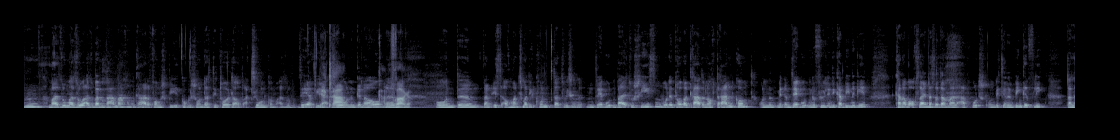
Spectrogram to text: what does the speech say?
Hm, mal so, mal so. Also beim Barmachen, gerade vorm Spiel, gucke ich schon, dass die Torhüter auf Aktionen kommen. Also sehr viele ja, Aktionen, genau. Keine ähm, Frage. Und ähm, dann ist auch manchmal die Kunst dazwischen, einen sehr guten Ball zu schießen, wo der Torwart gerade noch dran kommt und mit einem sehr guten Gefühl in die Kabine geht. Kann aber auch sein, dass er da mal abrutscht und ein bisschen in den Winkel fliegt. Dann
